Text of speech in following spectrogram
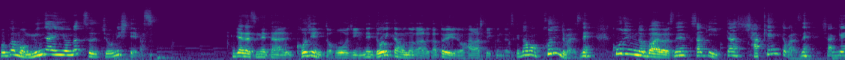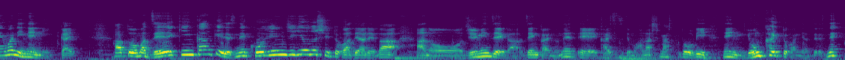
僕はもう見ないような通帳にしています。じゃあですね、個人と法人ね、どういったものがあるかというのを話していくんですけども、個人の場合ですね、個人の場合はですね、さっき言った車検とかですね、車検は2年に1回。あと、まあ、税金関係ですね、個人事業主とかであれば、あの、住民税が前回のね、えー解説でも話しました通り、年に4回とかになってですね、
